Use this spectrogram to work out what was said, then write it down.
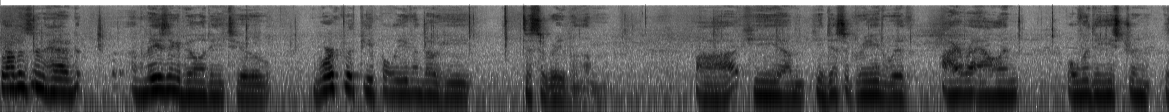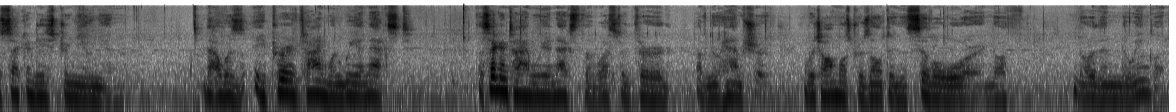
Robinson had an amazing ability to work with people even though he disagreed with them. Uh, he, um, he disagreed with Ira Allen over the Eastern, the Second Eastern Union. That was a period of time when we annexed, the second time we annexed the Western Third of New Hampshire, which almost resulted in civil war in North, northern New England.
